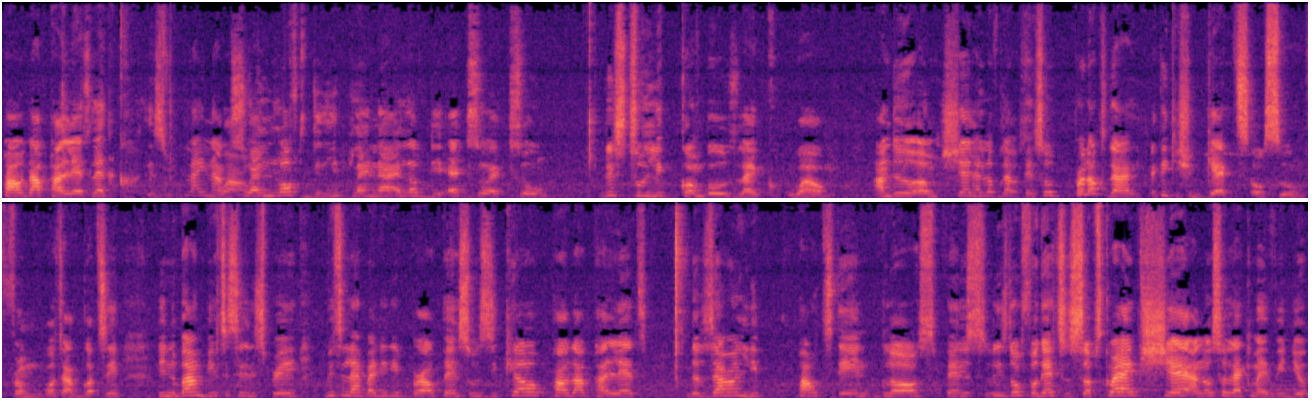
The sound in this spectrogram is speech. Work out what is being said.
powder palette. Like is liner. wow. so i loved the lip liner. I love the xoxo these two lip combos like wow and the um shell i love gloss. that pen so products that i think you should get also from what i've gotten the nuban beauty silk spray beauty light by Didi brow pencil Zekel powder palette the zaron lip pout stain gloss pencil. Please don't forget to subscribe share and also like my video.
